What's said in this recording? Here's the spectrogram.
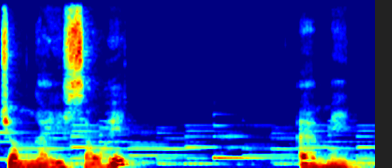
trong ngày sau hết. Amen.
